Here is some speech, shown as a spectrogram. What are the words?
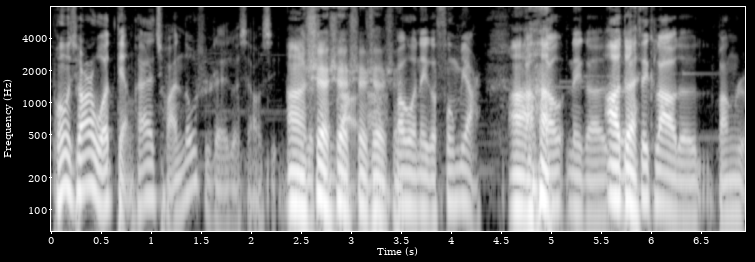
朋友圈我点开全都是这个消息啊，是是是是是，包括那个封面啊，那个啊，对，C Cloud 帮着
